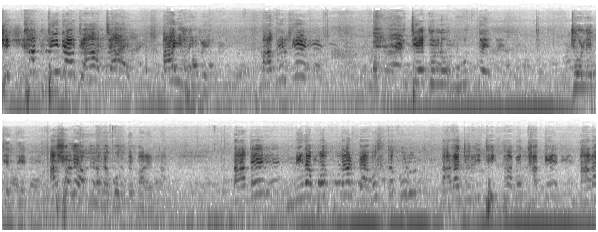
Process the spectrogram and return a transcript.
শিক্ষার্থীরা যা চায় তাই হবে তাদেরকে কোনো মুহূর্তে চলে যেতে আসলে আপনারা বলতে পারেন না। তাদের নিরাপত্তার ব্যবস্থা করুন, তারা যদি ঠিকভাবে থাকে, তারা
